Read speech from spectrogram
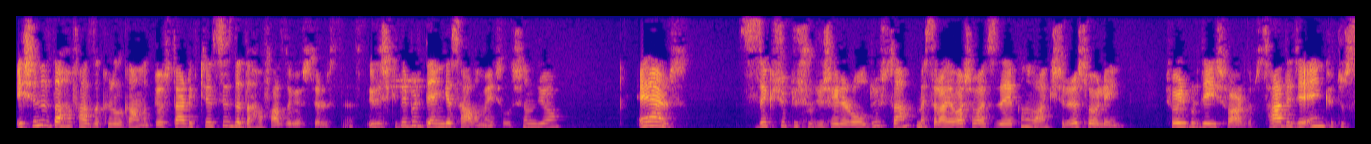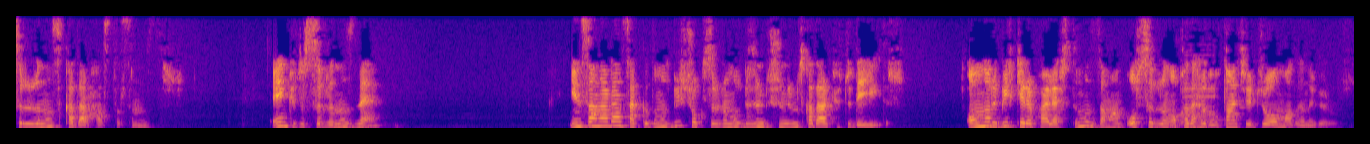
Eşiniz daha fazla kırılganlık gösterdikçe siz de daha fazla gösterirsiniz. İlişkide bir denge sağlamaya çalışın diyor. Eğer size küçük düşürücü şeyler olduysa mesela yavaş yavaş size yakın olan kişilere söyleyin. Şöyle bir deyiş vardır. Sadece en kötü sırrınız kadar hastasınızdır. En kötü sırrınız ne? İnsanlardan sakladığımız birçok sırrımız bizim düşündüğümüz kadar kötü değildir. Onları bir kere paylaştığımız zaman o sırrın o kadar da utanç verici olmadığını görürüz.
